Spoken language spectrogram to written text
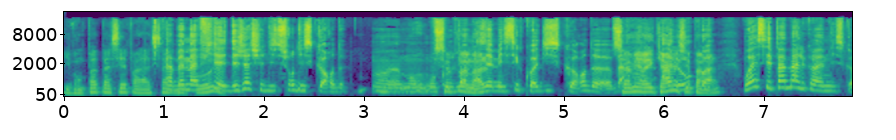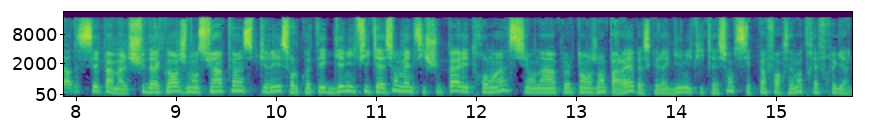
Ils vont pas passer par la salle. Ah ben ma pause. fille est déjà sur Discord. Euh, mon, mon c'est pas mal. disait mais c'est quoi Discord? Bah, C'est américain, mais c'est pas quoi. mal. Ouais, c'est pas mal quand même Discord. C'est pas mal. Je suis d'accord. Je m'en suis un peu inspiré sur le côté gamification, même si je suis pas allé trop loin. Si on a un peu le temps, j'en parlerai parce que la gamification, c'est pas forcément très frugal.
